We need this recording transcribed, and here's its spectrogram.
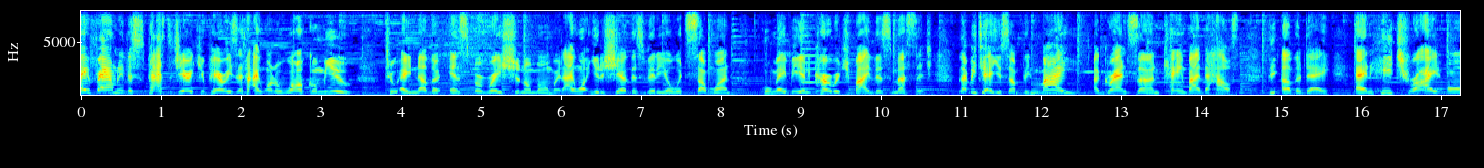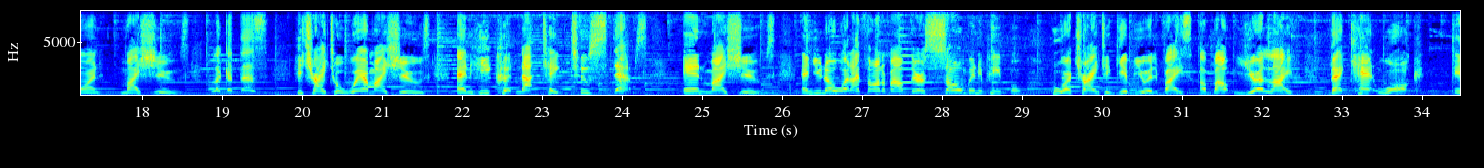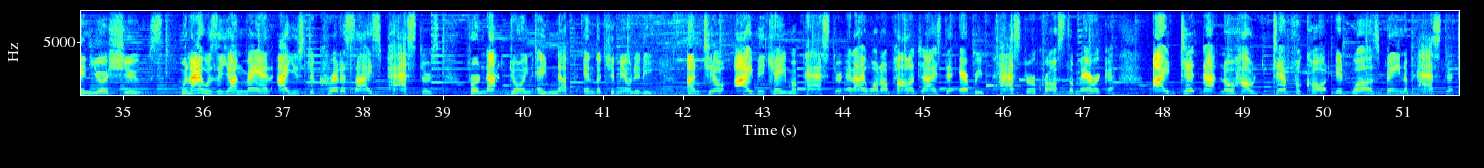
Hey family, this is Pastor Jerry Q. Parries and I want to welcome you to another inspirational moment. I want you to share this video with someone who may be encouraged by this message. Let me tell you something. My grandson came by the house the other day and he tried on my shoes. Look at this. He tried to wear my shoes and he could not take two steps in my shoes. And you know what I thought about? There are so many people who are trying to give you advice about your life that can't walk in your shoes. When I was a young man, I used to criticize pastors for not doing enough in the community until I became a pastor. And I want to apologize to every pastor across America. I did not know how difficult it was being a pastor.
